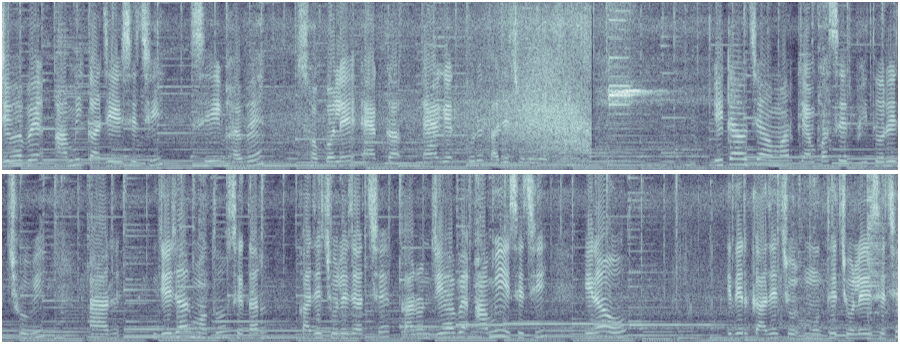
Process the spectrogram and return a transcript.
যেভাবে আমি কাজে এসেছি, সেইভাবে সকলে এক এক এক করে কাজে চলে যাচ্ছে। এটা হচ্ছে আমার ক্যাম্পাসের ভিতরের ছবি। আর যে যার মতো সে তার কাজে চলে যাচ্ছে। কারণ যেভাবে আমি এসেছি, এরাও এদের কাজে মধ্যে চলে এসেছে।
